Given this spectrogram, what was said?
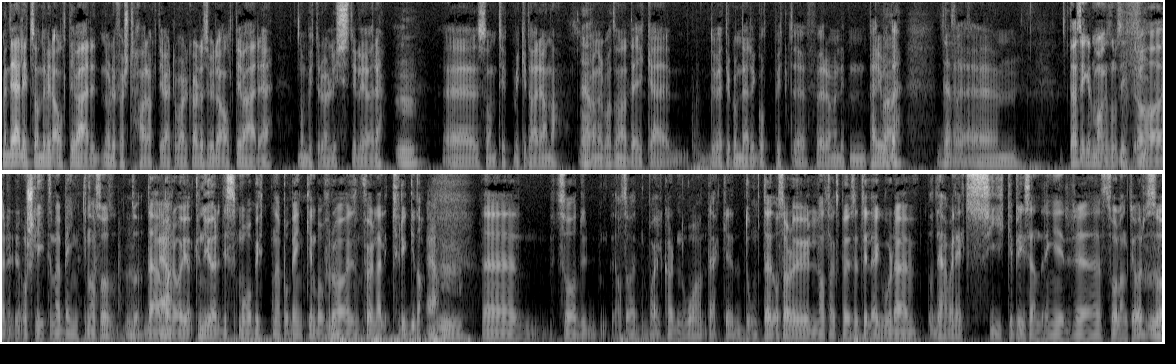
Men det er litt sånn det vil alltid være når du først har aktivert wildcard, så vil det alltid være noen bytter du har lyst til å gjøre. Mm. Uh, sånn type Mkhitarian, da. Så Ja. kan det godt hende at det ikke er Du vet jo ikke om det er et godt bytte før om en liten periode. Det er sant. Uh, Det er sikkert mange som sitter og, har, og sliter med benken også. Mm. Det er Ja. bare å kunne gjøre de små byttene på benken, bare for å liksom, føle deg litt trygg. da ja. Mm. Eh, så du, altså et wildcard nå, det er ikke dumt det. Og så har du landslagspause i tillegg, hvor det er Det er vel helt syke prisendringer eh, så langt i år. Så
